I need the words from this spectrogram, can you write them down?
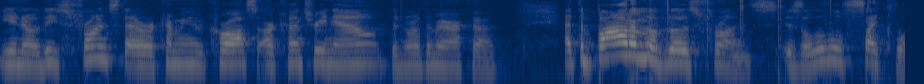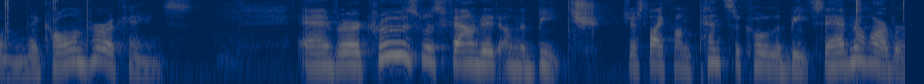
you know, these fronts that are coming across our country now, the North America. At the bottom of those fronts is a little cyclone. They call them hurricanes. And Veracruz was founded on the beach, just like on Pensacola Beach. They had no harbor.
